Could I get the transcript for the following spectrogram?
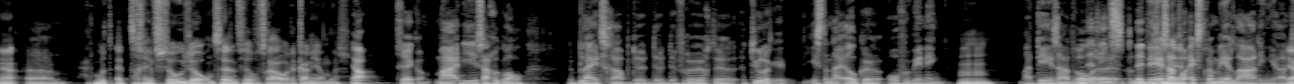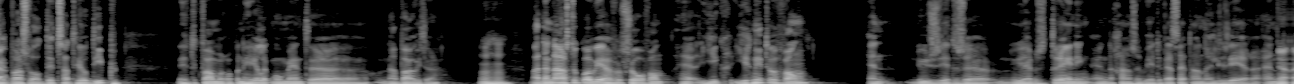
ja. ehm, Het, moet, het geeft sowieso ontzettend veel vertrouwen. Dat kan niet anders. ja, zeker. Maar je zag ook wel de blijdschap, de, de, de vreugde. Tuurlijk, is er na elke overwinning. Mhm. Maar deze had wel, Net eh, iets- net deze iets had meer. wel extra meer lading. Ja. Ja. Dit, was wel, dit zat heel diep. Het kwam er op een heerlijk moment eh, naar buiten. Mhm. Maar daarnaast ook wel weer zo van, hè, hier, hier genieten we van. En nu, zitten ze, nu hebben ze training en dan gaan ze weer de wedstrijd analyseren. En Ja.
